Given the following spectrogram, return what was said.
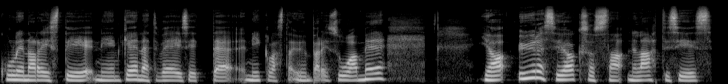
kulinaristi, niin Kenneth vei sitten Niklasta ympäri Suomea. Ja yhdessä jaksossa ne lähti siis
